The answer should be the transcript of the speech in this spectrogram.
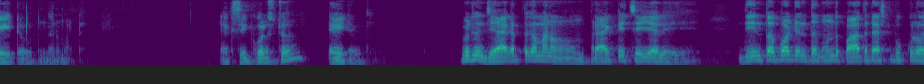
ఎయిట్ అవుతుంది అనమాట ఎక్స్ ఈక్వల్స్ టు ఎయిట్ అవుతుంది. వీటిని జాగ్రత్తగా మనం ప్రాక్టీస్ చేయాలి. దీంతోపాటు ఇంతకుముందు పాత టెక్స్ట్ బుక్లో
